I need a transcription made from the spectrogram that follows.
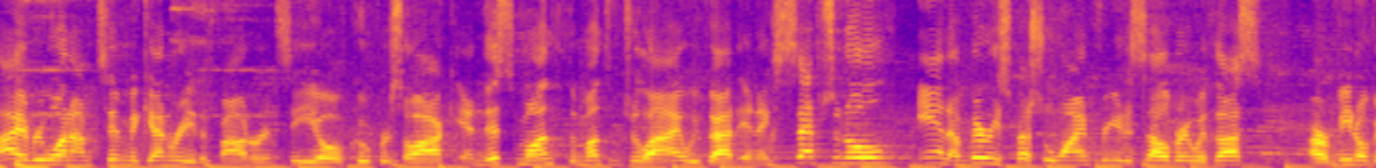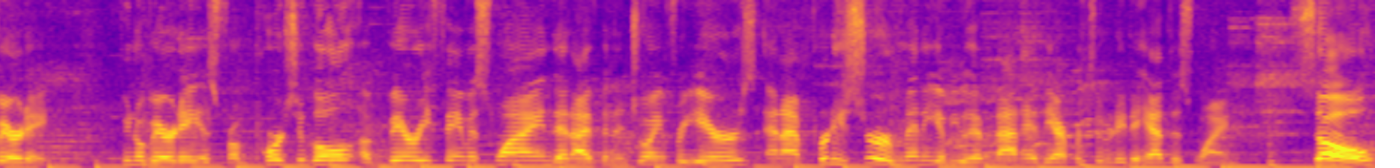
Hi everyone, I'm Tim McEnery, the founder and CEO of Cooper's Hawk. And this month, the month of July, we've got an exceptional and a very special wine for you to celebrate with us, our Vinho Verde. Vinho Verde is from Portugal, a very famous wine that I've been enjoying for years, and I'm pretty sure many of you have not had the opportunity to have this wine. So,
